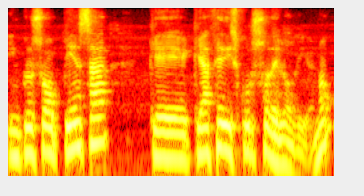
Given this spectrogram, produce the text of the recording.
incluso piensa que, hace discurso del odio, ¿no?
